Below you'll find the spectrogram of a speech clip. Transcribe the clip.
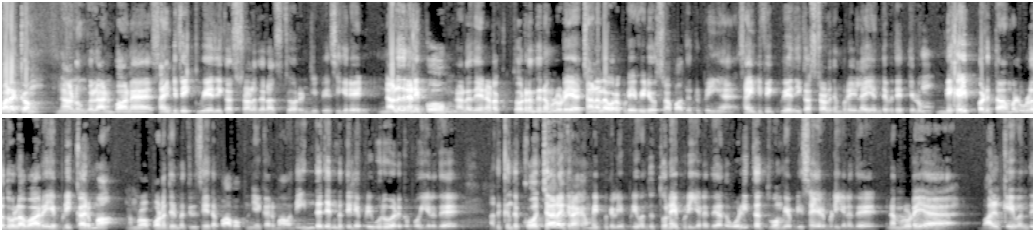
வணக்கம். நான் உங்கள் அன்பான சயின்டிஃபிக் வேதிக் அஸ்ட்ராலஜர் அஸ்ட்ரோரஞ்சி பேசுகிறேன். நல்லது நினைப்போம் நல்லதே நடக்கும். தொடர்ந்து நம்மளுடைய சேனலில் வரக்கூடிய வீடியோஸ்லாம் பார்த்துட்டு இருப்பீங்க. சயின்டிஃபிக் வேதிக் அஸ்ட்ராலஜி முறையில் எந்த விதத்திலும் மிகைப்படுத்தாமல் உள்ளது உள்ளவாறு எப்படி கர்மா நம்ம போன ஜென்மத்தில் செய்த பாப புண்ணிய கர்மா வந்து இந்த ஜென்மத்தில் எப்படி உருவெடுக்க போகிறது அதுக்கு இந்த கோச்சார கிரக அமைப்புகள் எப்படி வந்து துணை புரிகிறது அந்த ஒளி தத்துவம் எப்படி செயல்படுகிறது நம்மளுடைய வாழ்க்கை வந்து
